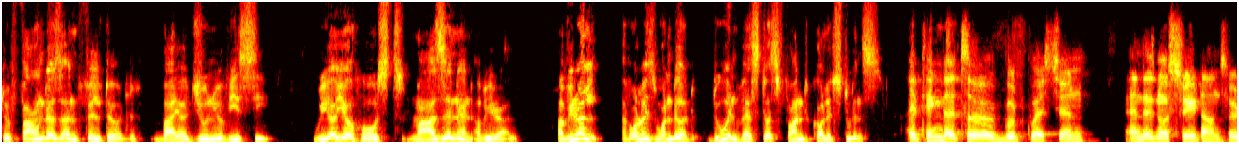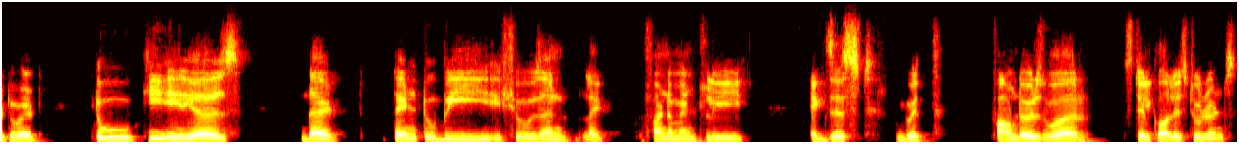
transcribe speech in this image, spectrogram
to Founders Unfiltered by a junior VC. We are your hosts, Mazen and Aviral. Aviral, I've always wondered do investors fund college students? I think that's a good question, and there's no straight answer to it. Two key areas that tend to be issues and like fundamentally exist with founders who are still college students.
